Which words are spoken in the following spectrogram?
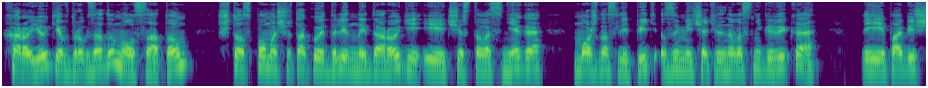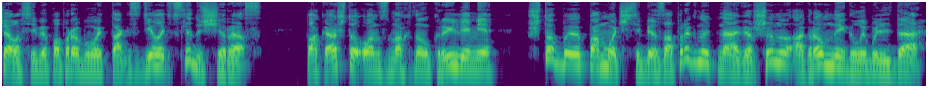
Харуюки вдруг задумался о том, что с помощью такой длинной дороги и чистого снега можно слепить замечательного снеговика, и пообещал себе попробовать так сделать в следующий раз. Пока что он взмахнул крыльями, чтобы помочь себе запрыгнуть на вершину огромной глыбы льда,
